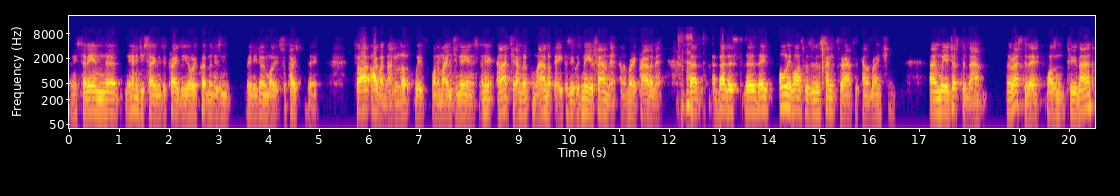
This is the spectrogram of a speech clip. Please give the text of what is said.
And he said, Ian, the, the energy savings are crazy. Your equipment isn't really doing what it's supposed to do. So I, I went and had a look with one of my engineers. And, it, and actually, I'm going to put my hand up here because it was me who found it. And I'm very proud of it. but but the, they, all it was was a sensor out of calibration. And we adjusted that. The rest of it wasn't too bad.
